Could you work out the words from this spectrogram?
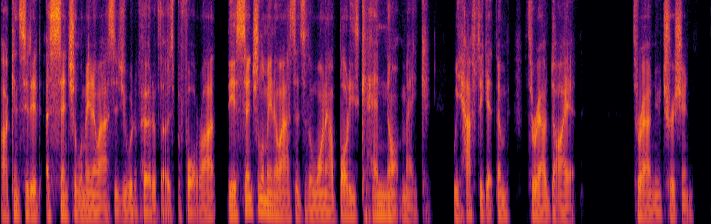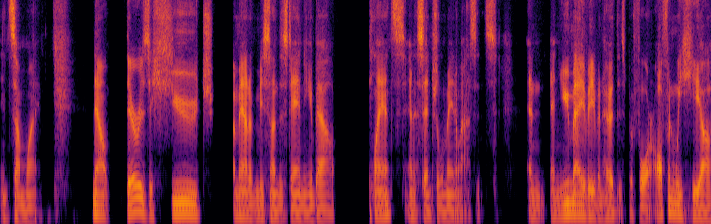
are considered essential amino acids. You would have heard of those before, right? The essential amino acids are the one our bodies cannot make. We have to get them through our diet, through our nutrition in some way. Now, there is a huge amount of misunderstanding about plants and essential amino acids. And, and you may have even heard this before. Often we hear,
